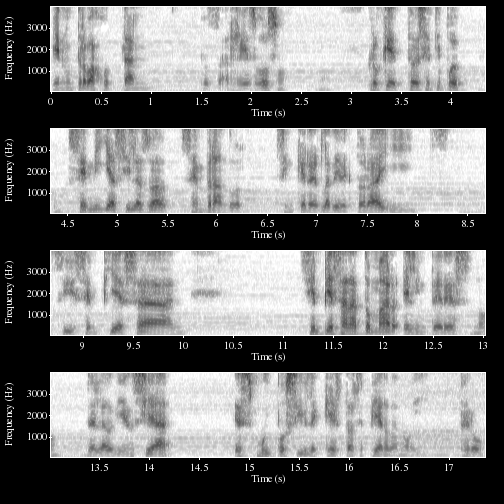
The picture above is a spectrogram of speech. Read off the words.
en un trabajo tan pues, riesgoso. Creo que todo ese tipo de semillas sí las va sembrando sin querer la directora y si se empiezan si empiezan a tomar el interés ¿no? de la audiencia es muy posible que ésta se pierda ¿no? pero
